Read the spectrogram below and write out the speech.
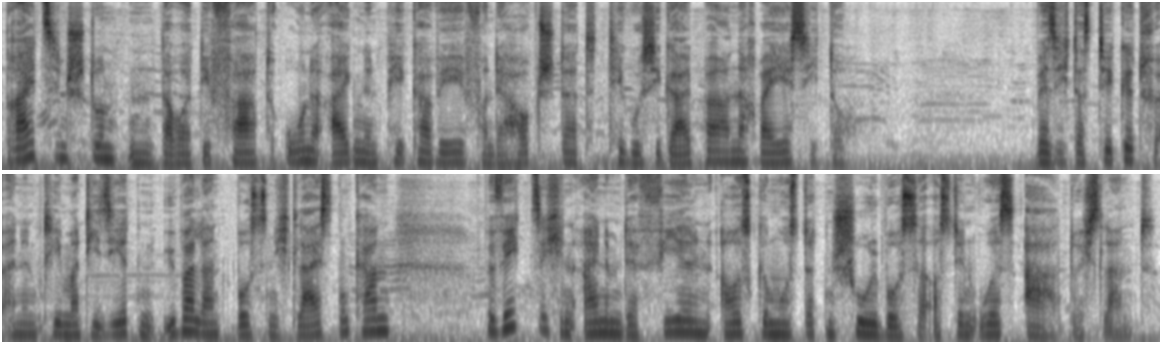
13 Stunden dauert die Fahrt ohne eigenen Pkw von der Hauptstadt Tegucigalpa nach Vallecito. Wer sich das Ticket für einen klimatisierten Überlandbus nicht leisten kann, bewegt sich in einem der vielen ausgemusterten Schulbusse aus den USA durchs Land.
